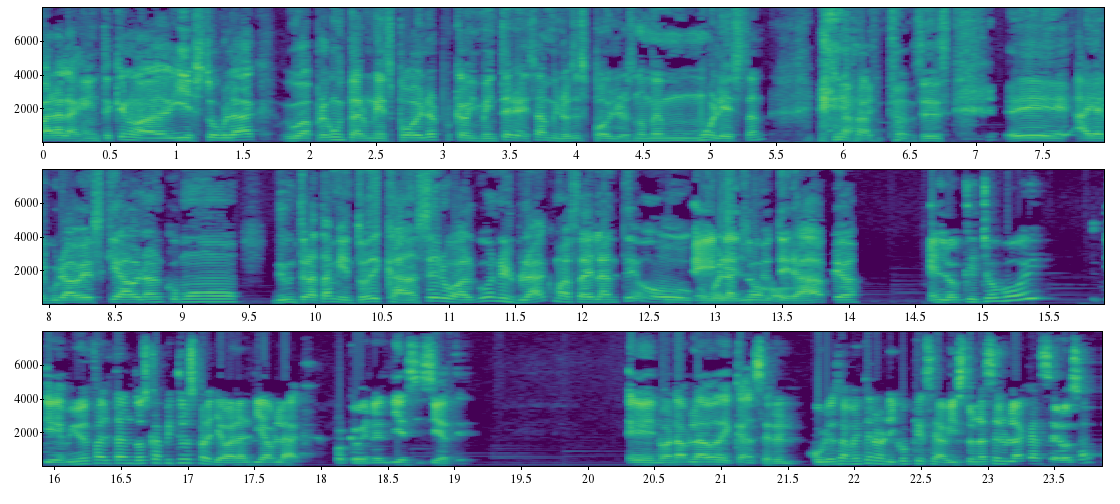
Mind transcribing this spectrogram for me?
para la gente que no ha visto Black, voy a preguntar un spoiler porque a mí me interesa, a mí los spoilers no me molestan. Entonces, eh, ¿hay alguna vez que hablan como de un tratamiento de cáncer o algo en el Black más adelante? ¿O como Eh, la quimioterapia? En lo que yo voy, que a mí me faltan dos capítulos para llevar al día Black, porque en el 17. Eh, no han hablado de cáncer. El- curiosamente, lo único que se ha visto una célula cancerosa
